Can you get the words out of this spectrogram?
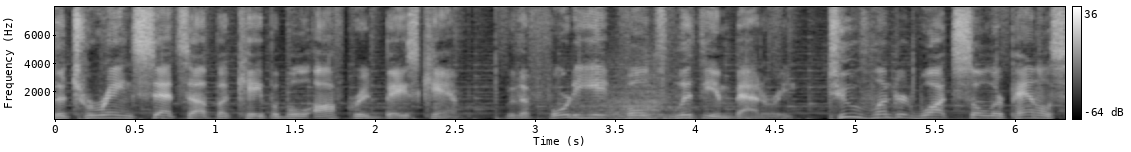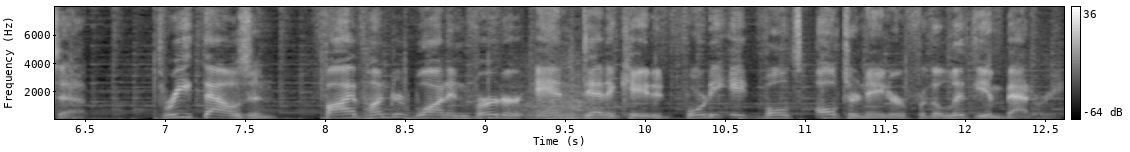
The Terrain sets up a capable off-grid base camp with a 48 volts lithium battery, 200 watt solar panel set, 3,500 watt inverter and dedicated 48 volts alternator for the lithium battery.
